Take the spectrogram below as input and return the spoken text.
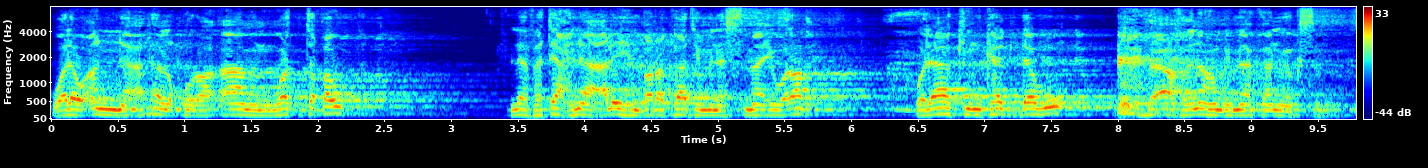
ولو أن أهل القرى آمنوا واتقوا لفتحنا عليهم بركات من السماء والأرض ولكن كذبوا فأخذناهم بما كانوا يكسبون.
